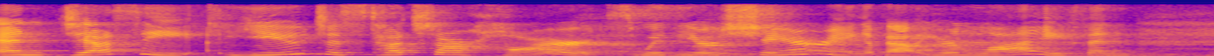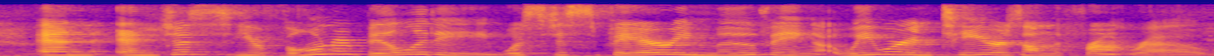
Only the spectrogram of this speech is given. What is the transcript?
And Jesse, you just touched our hearts with your sharing about your life and and and just your vulnerability was just very moving. We were in tears on the front row,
